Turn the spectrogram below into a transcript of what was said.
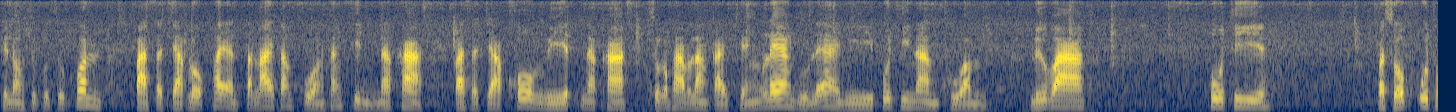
พี่น้องสุขุสุขคนปราศจากโรคภัยอันตรายทั้งปวงทั้งสิ้นนะคะปราศจากโควิดนะคะ สุขภาพร่างกายแข็งแรงดูแลดี ผู้ที่น้ำท่วม หรือว่า ผู้ที่ประสบอุท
